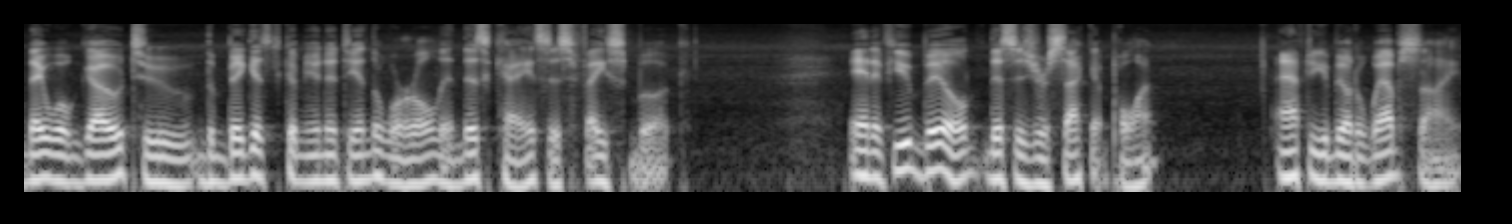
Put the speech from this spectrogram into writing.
They will go to the biggest community in the world. In this case, is Facebook. And if you build, this is your second point, after you build a website,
